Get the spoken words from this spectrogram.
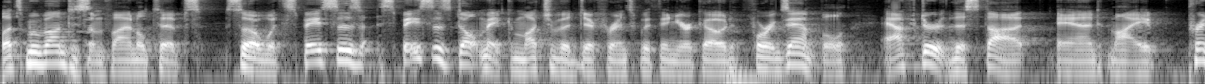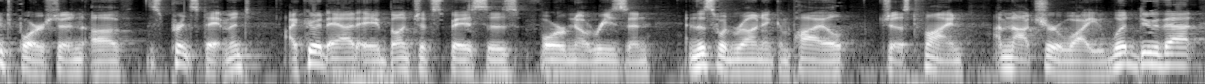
Let's move on to some final tips. So with spaces, spaces don't make much of a difference within your code. For example, after this dot and my print portion of this print statement, I could add a bunch of spaces for no reason, and this would run and compile just fine. I'm not sure why you would do that,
